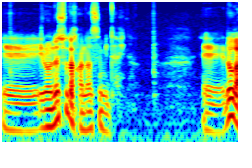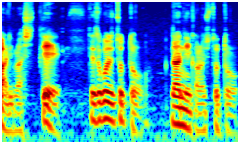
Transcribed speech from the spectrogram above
えー、いろんな人と話すみたいな、えー、のがありましてでそこでちょっと何人かの人と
